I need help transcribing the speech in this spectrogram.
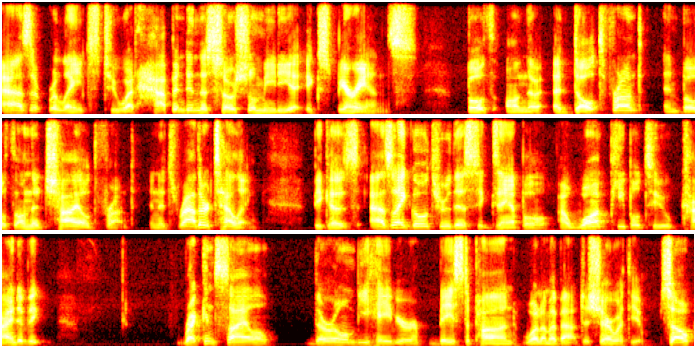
as it relates to what happened in the social media experience, both on the adult front and both on the child front. And it's rather telling because as I go through this example, I want people to kind of reconcile their own behavior based upon what I'm about to share with you. So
